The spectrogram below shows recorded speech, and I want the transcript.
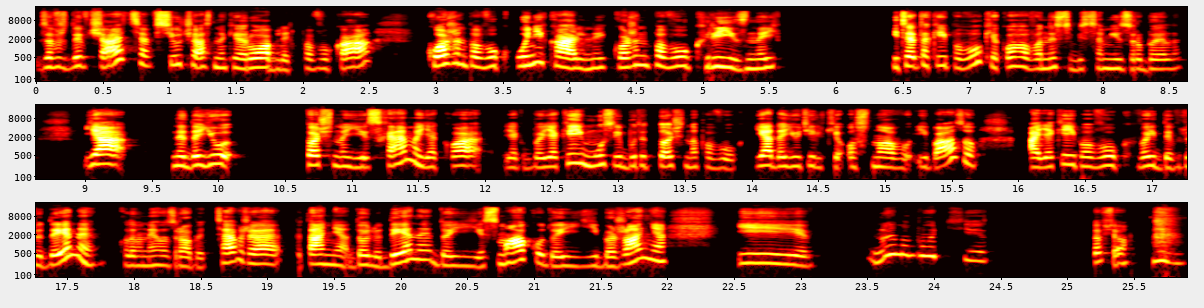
завжди вчаться, всі учасники роблять павука. Кожен павук унікальний, кожен павук різний. І це такий павук, якого вони собі самі зробили. Я не даю точної схеми, яка, якби, який мусить бути точно павук. Я даю тільки основу і базу, а який павук вийде в людини, коли вони його зроблять, це вже питання до людини, до її смаку, до її бажання. І, ну і, мабуть, то все.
